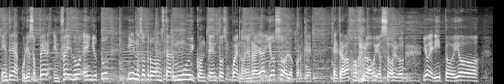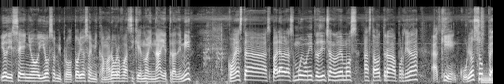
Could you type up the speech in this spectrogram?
Entren a Curioso Per en Facebook, en YouTube y nosotros vamos a estar muy contentos. Bueno, en realidad yo solo porque el trabajo lo hago yo solo. Yo edito, yo, yo diseño, yo soy mi productor, yo soy mi camarógrafo, así que no hay nadie detrás de mí. Con estas palabras muy bonitas dichas nos vemos hasta otra oportunidad aquí en Curioso Per.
